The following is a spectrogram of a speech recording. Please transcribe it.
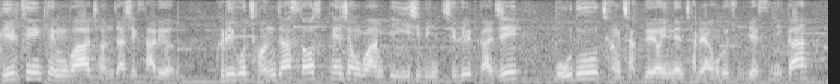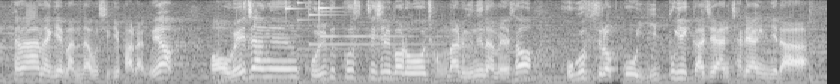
빌트인 캠과 전자식 사륜 그리고 전자 서스펜션과 함께 20인치 휠까지 모두 장착되어 있는 차량으로 준비했으니까 편안하게 만나보시기 바라고요. 어, 외장은 골드 코스트 실버로 정말 은은하면서 고급스럽고 이쁘기까지 한 차량입니다.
